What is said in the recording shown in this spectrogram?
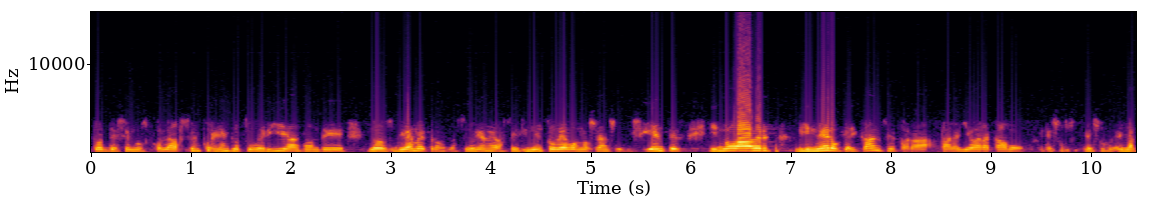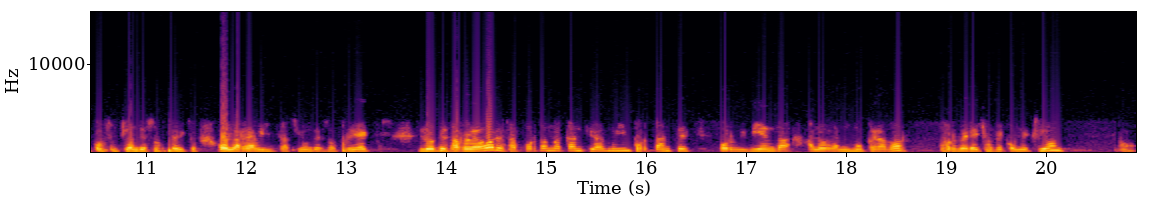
donde se nos colapsen, por ejemplo, tuberías, donde los diámetros de las tuberías de abastecimiento de agua no sean suficientes y no va a haber dinero que alcance para, para llevar a cabo esos, esos, la construcción de esos proyectos o la rehabilitación de esos proyectos. Los desarrolladores aportan una cantidad muy importante por vivienda al organismo operador, por derechos de conexión, ¿no?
